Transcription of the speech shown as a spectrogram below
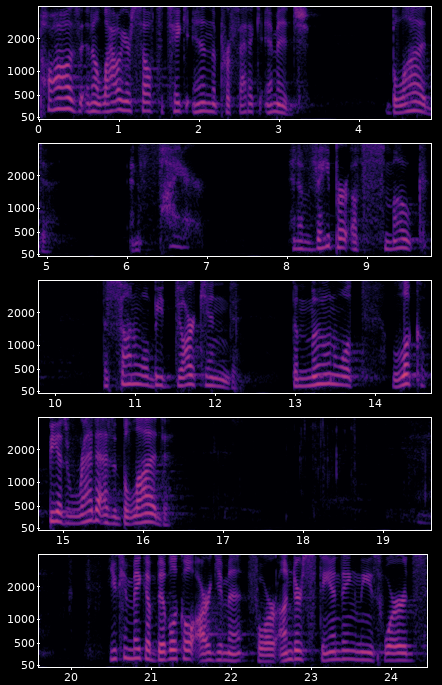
Pause and allow yourself to take in the prophetic image blood and fire and a vapor of smoke. The sun will be darkened, the moon will look be as red as blood. You can make a biblical argument for understanding these words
